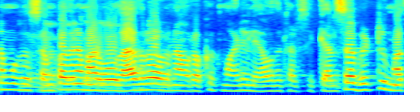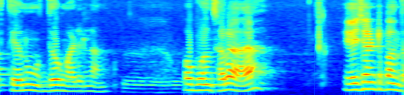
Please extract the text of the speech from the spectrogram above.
ನಮಗೆ ಸಂಪಾದನೆ ಮಾಡ್ಬೋದು. ಆದರೂ ನಾವು ರೊಕ್ಕಕ್ಕೆ ಮಾಡಿಲ್ಲ ಯಾವುದು ಕೆಲಸ ಕೆಲಸ ಬಿಟ್ಟು ಮತ್ತೇನು ಉದ್ಯೋಗ ಮಾಡಿಲ್ಲ ನಾನು. ಒಬ್ಬ ಒಂದು ಸಲ ಏಜೆಂಟ್ ಬಂದ.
